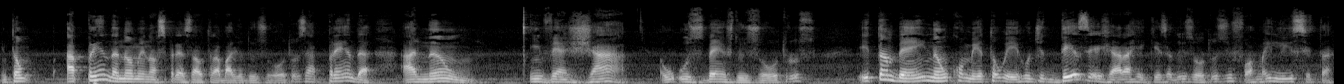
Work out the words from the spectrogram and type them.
Então, aprenda a não menosprezar o trabalho dos outros, aprenda a não invejar os bens dos outros e também não cometa o erro de desejar a riqueza dos outros de forma ilícita.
